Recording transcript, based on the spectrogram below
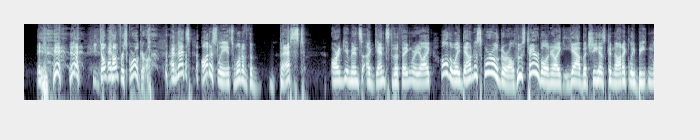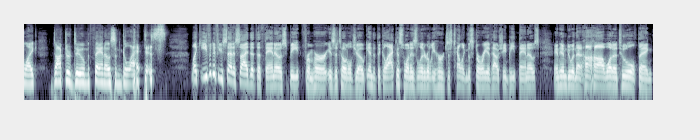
You don't come for Squirrel Girl. and that's honestly it's one of the best arguments against the thing where you're like all the way down to squirrel girl who's terrible and you're like yeah but she has canonically beaten like dr doom thanos and galactus like, even if you set aside that the Thanos beat from her is a total joke, and that the Galactus one is literally her just telling the story of how she beat Thanos and him doing that haha what a tool thing,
